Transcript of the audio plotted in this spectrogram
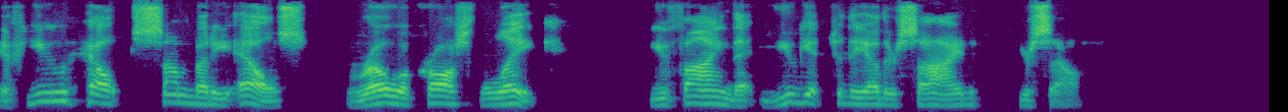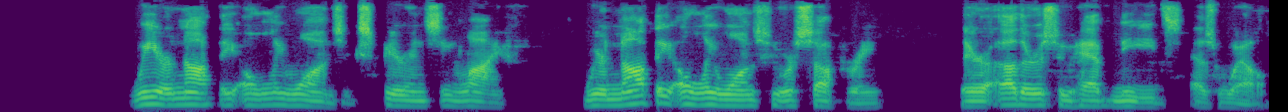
if you help somebody else row across the lake, you find that you get to the other side yourself. We are not the only ones experiencing life. We're not the only ones who are suffering. There are others who have needs as well.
